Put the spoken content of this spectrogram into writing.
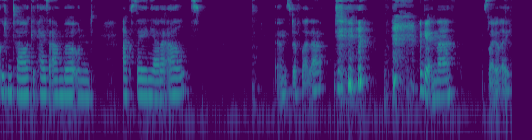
Guten Tag, ich heiße Amber und 18 Jahre alt. And stuff like that. I'm getting there slowly.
